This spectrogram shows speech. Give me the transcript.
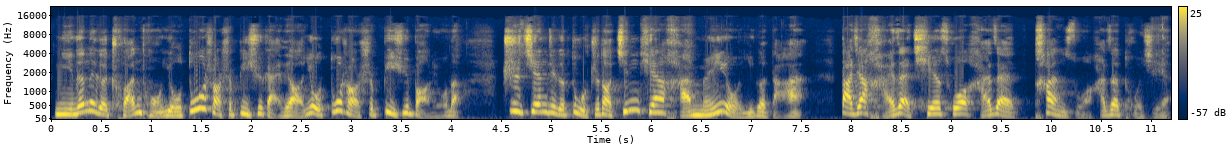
你的那个传统有多少是必须改掉，又多少是必须保留的？之间这个度，直到今天还没有一个答案，大家还在切磋，还在探索，还在妥协。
